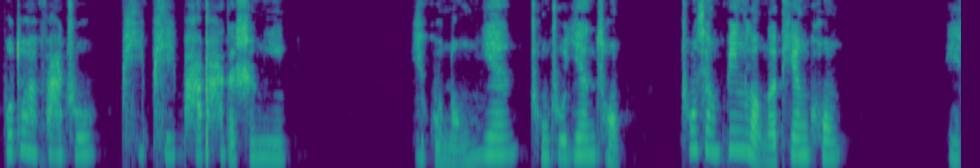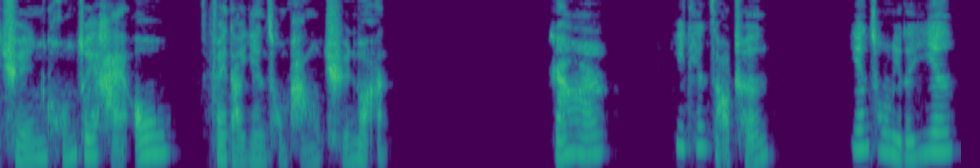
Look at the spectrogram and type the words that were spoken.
不断发出噼噼啪啪的声音。一股浓烟冲出烟囱，冲向冰冷的天空。一群红嘴海鸥飞到烟囱旁取暖。然而，一天早晨，烟囱里的烟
